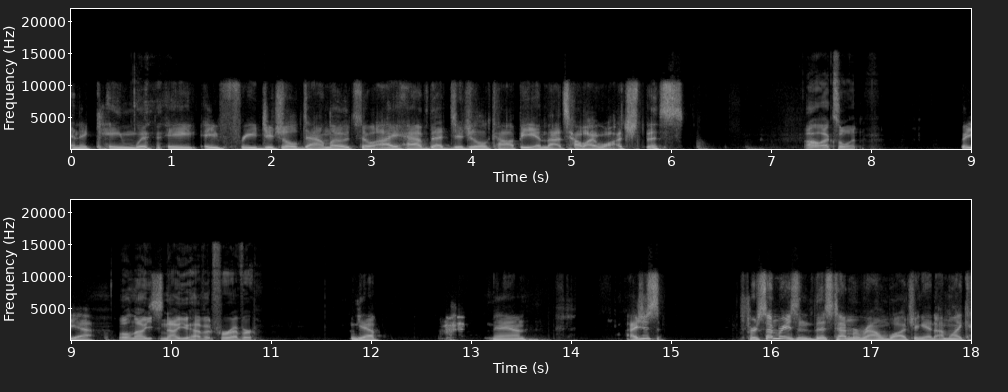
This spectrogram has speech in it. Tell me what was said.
and it came with a a free digital download. So I have that digital copy, and that's how I watched this. Oh, excellent. But yeah, Well, now you, now you have it forever. yep, man. I just for some reason this time around watching it, I'm like,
